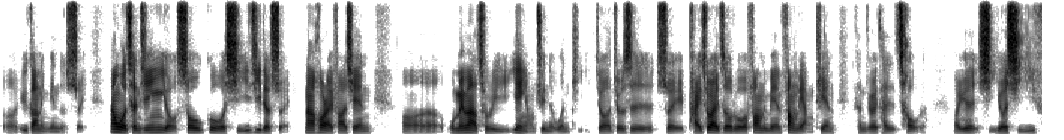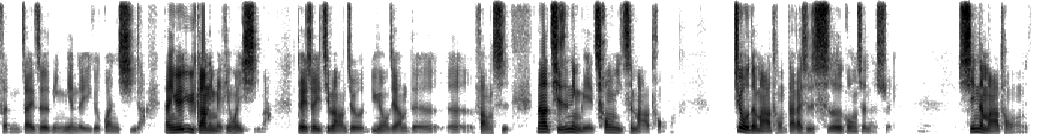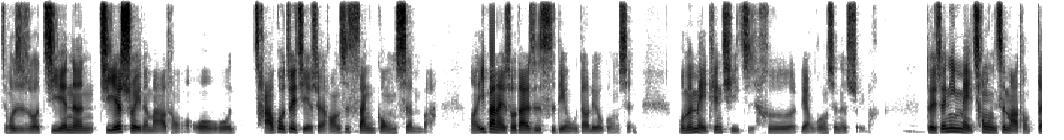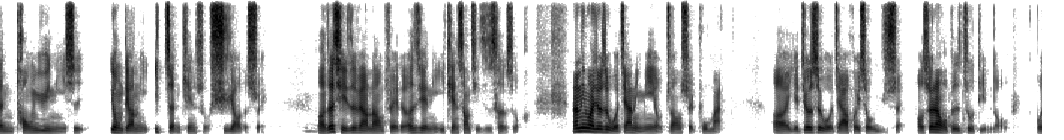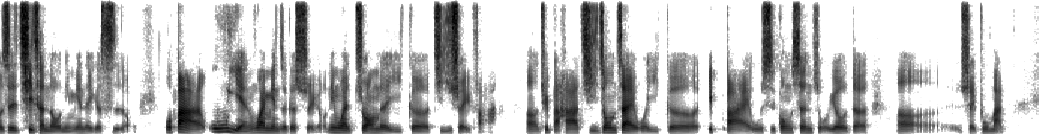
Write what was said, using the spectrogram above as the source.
呃浴缸里面的水。那我曾经有收过洗衣机的水，那后来发现。呃，我没办法处理厌氧菌的问题，就就是水排出来之后，如果放那边放两天，可能就会开始臭了。呃，因为洗有洗衣粉在这里面的一个关系啦。但因为浴缸你每天会洗嘛，对，所以基本上就运用这样的呃方式。那其实你每冲一次马桶，旧的马桶大概是十二公升的水，新的马桶或者是说节能节水的马桶，我我查过最节水好像是三公升吧。啊，一般来说大概是四点五到六公升，我们每天其实只喝两公升的水吧。对，所以你每冲一次马桶，等同于你是用掉你一整天所需要的水。哦，这其实是非常浪费的，而且你一天上几次厕所。那另外就是我家里面有装水铺满，呃，也就是我家回收雨水。哦，虽然我不是住顶楼，我是七层楼里面的一个四楼，我把屋檐外面这个水哦，另外装了一个集水阀。呃，去把它集中在我一个一百五十公升左右的呃水铺满。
